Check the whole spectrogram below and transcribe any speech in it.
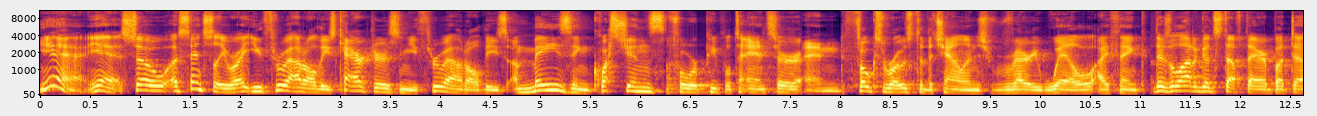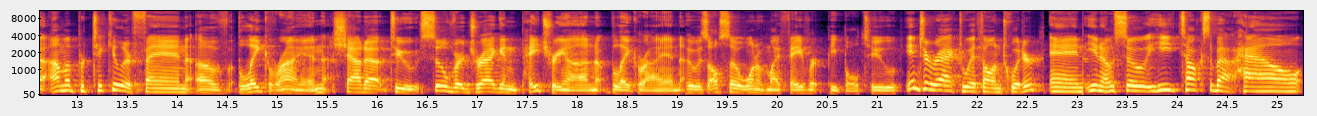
Yeah, yeah. So essentially, right, you threw out all these characters and you threw out all these amazing questions for people to answer, and folks rose to the challenge very well, I think. There's a lot of good stuff there, but uh, I'm a particular fan of Blake Ryan. Shout out to Silver Dragon Patreon Blake Ryan, who is also one of my favorite people to interact with on Twitter. And, you know, so he talks about how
